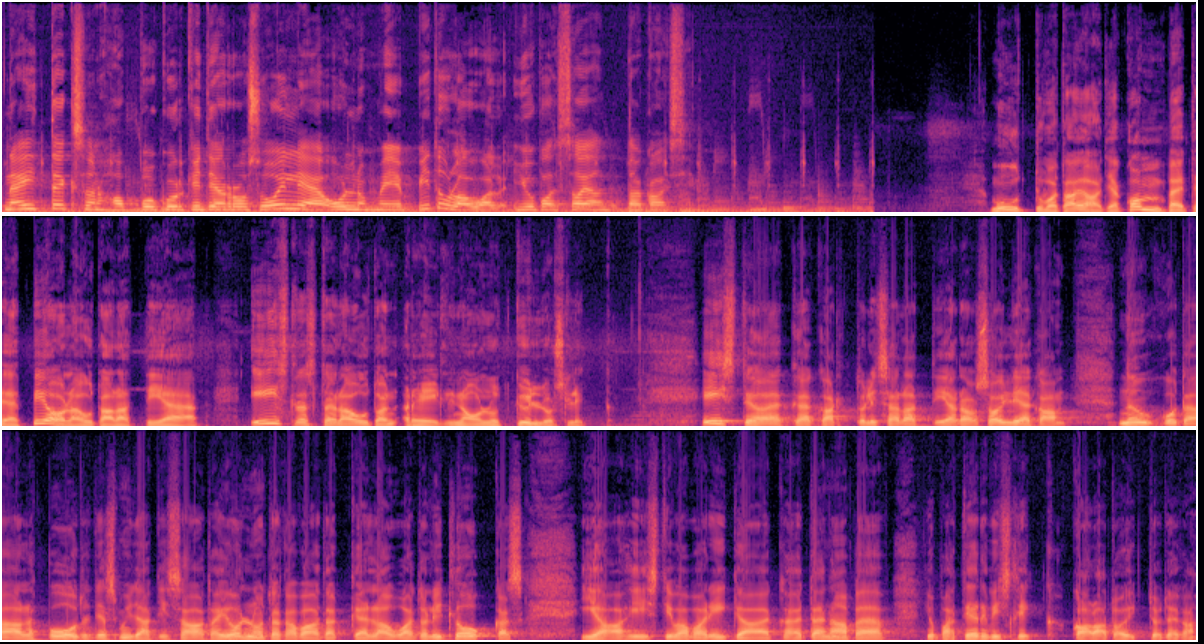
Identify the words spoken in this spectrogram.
näiteks on hapukurgid ja rosolje olnud meie pidulaual juba sajand tagasi. Muutuvad ajad ja kombed, peolaud alati jääb. eestlaste laud on reeglina olnud külluslik. Eesti aeg kartulisalati ja rosoljega. Nõukogude ajal poodides midagi saada ei olnud, aga vaadake, lauad olid lookas ja Eesti Vabariigi aeg tänapäev juba tervislik kalatoitudega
